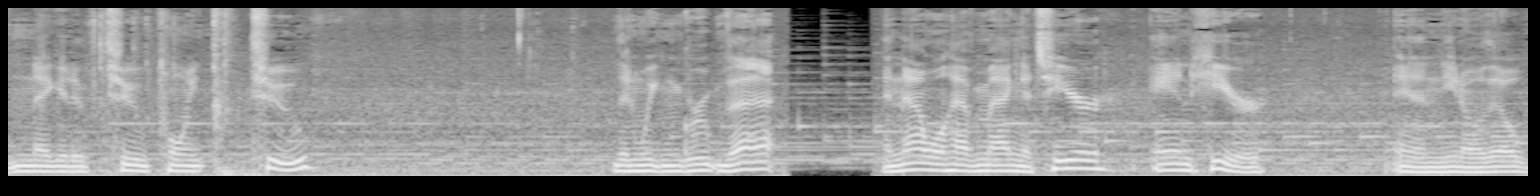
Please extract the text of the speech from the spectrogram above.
negative 2.2. Then we can group that. And now we'll have magnets here and here. And, you know, they'll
